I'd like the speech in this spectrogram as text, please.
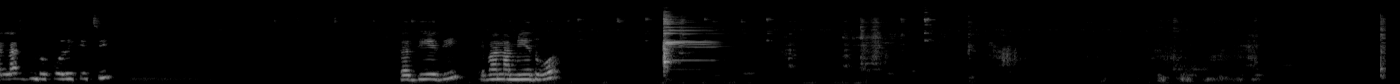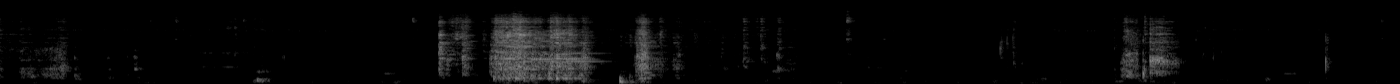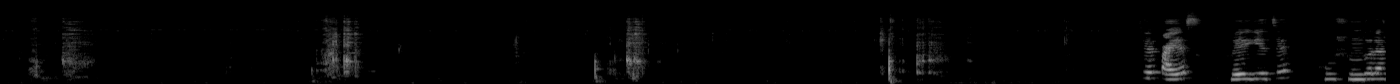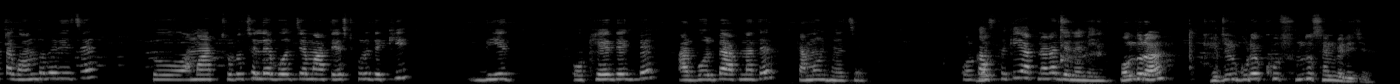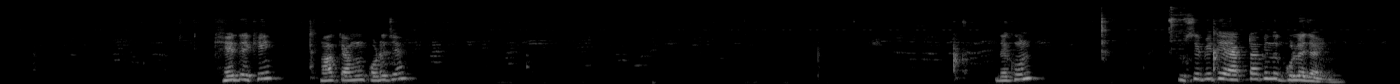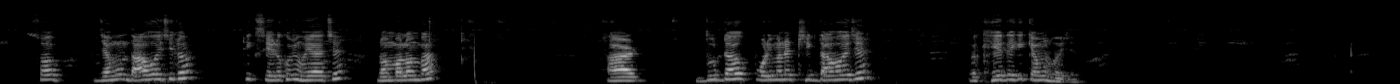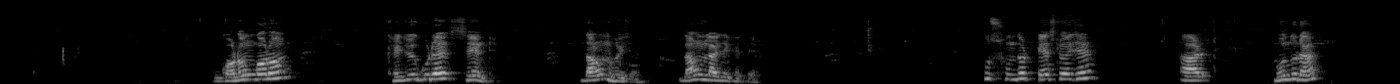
এলাচ গুঁড়ো করে রেখেছি। এটা দিয়ে দিই। এবার নামিয়ে দেবো। পায়েস হয়ে গিয়েছে। খুব সুন্দর একটা গন্ধ বেরিয়েছে। তো আমার ছোট ছেলে বলছে মা টেস্ট করে দেখি। দিয়ে ও খেয়ে দেখবে আর বলবে আপনাদের কেমন হয়েছে। ওর কাছ থেকেই আপনারা জেনে নিন। বন্ধুরা খেজুর গুড়ে খুব সুন্দর সেন্ট বেরিয়েছে। খেয়ে দেখি মা কেমন করেছে। দেখুন চুষি পিঠে একটা কিন্তু গলে যায়নি। সব যেমন দেওয়া হয়েছিল, ঠিক সেরকমই হয়ে আছে, লম্বা লম্বা। আর দুধটাও পরিমাণে ঠিক দেওয়া হয়েছে। এবার খেয়ে দেখি কেমন হয়েছে। গরম গরম খেজুর গুড়ের সেন্ট দারুণ হয়েছে, দারুণ লাগছে খেতে। খুব সুন্দর টেস্ট হয়েছে। আর বন্ধুরা,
